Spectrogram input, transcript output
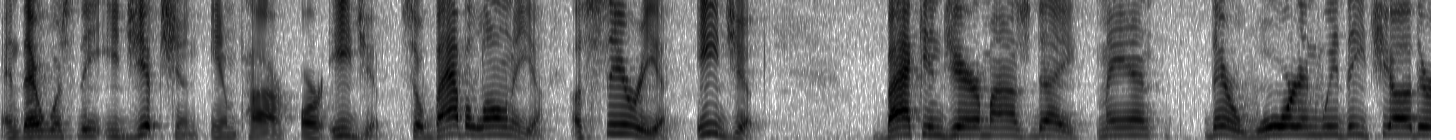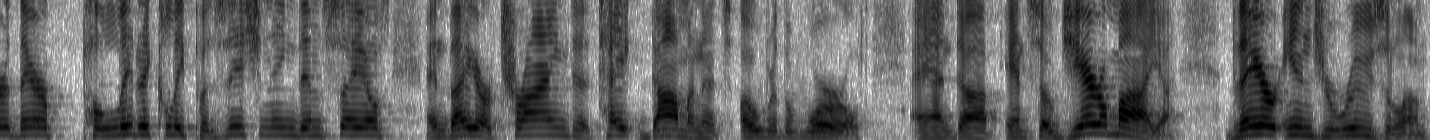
and there was the Egyptian Empire or Egypt. So Babylonia, Assyria, Egypt, back in Jeremiah's day, man, they're warring with each other, they're politically positioning themselves, and they are trying to take dominance over the world. And, uh, and so Jeremiah, there in Jerusalem,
